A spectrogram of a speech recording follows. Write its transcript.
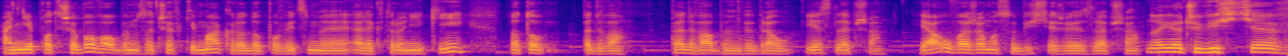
a nie potrzebowałbym soczewki makro do powiedzmy elektroniki, no to P2. P2 bym wybrał, jest lepsza. Ja uważam osobiście, że jest lepsza. No i oczywiście w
